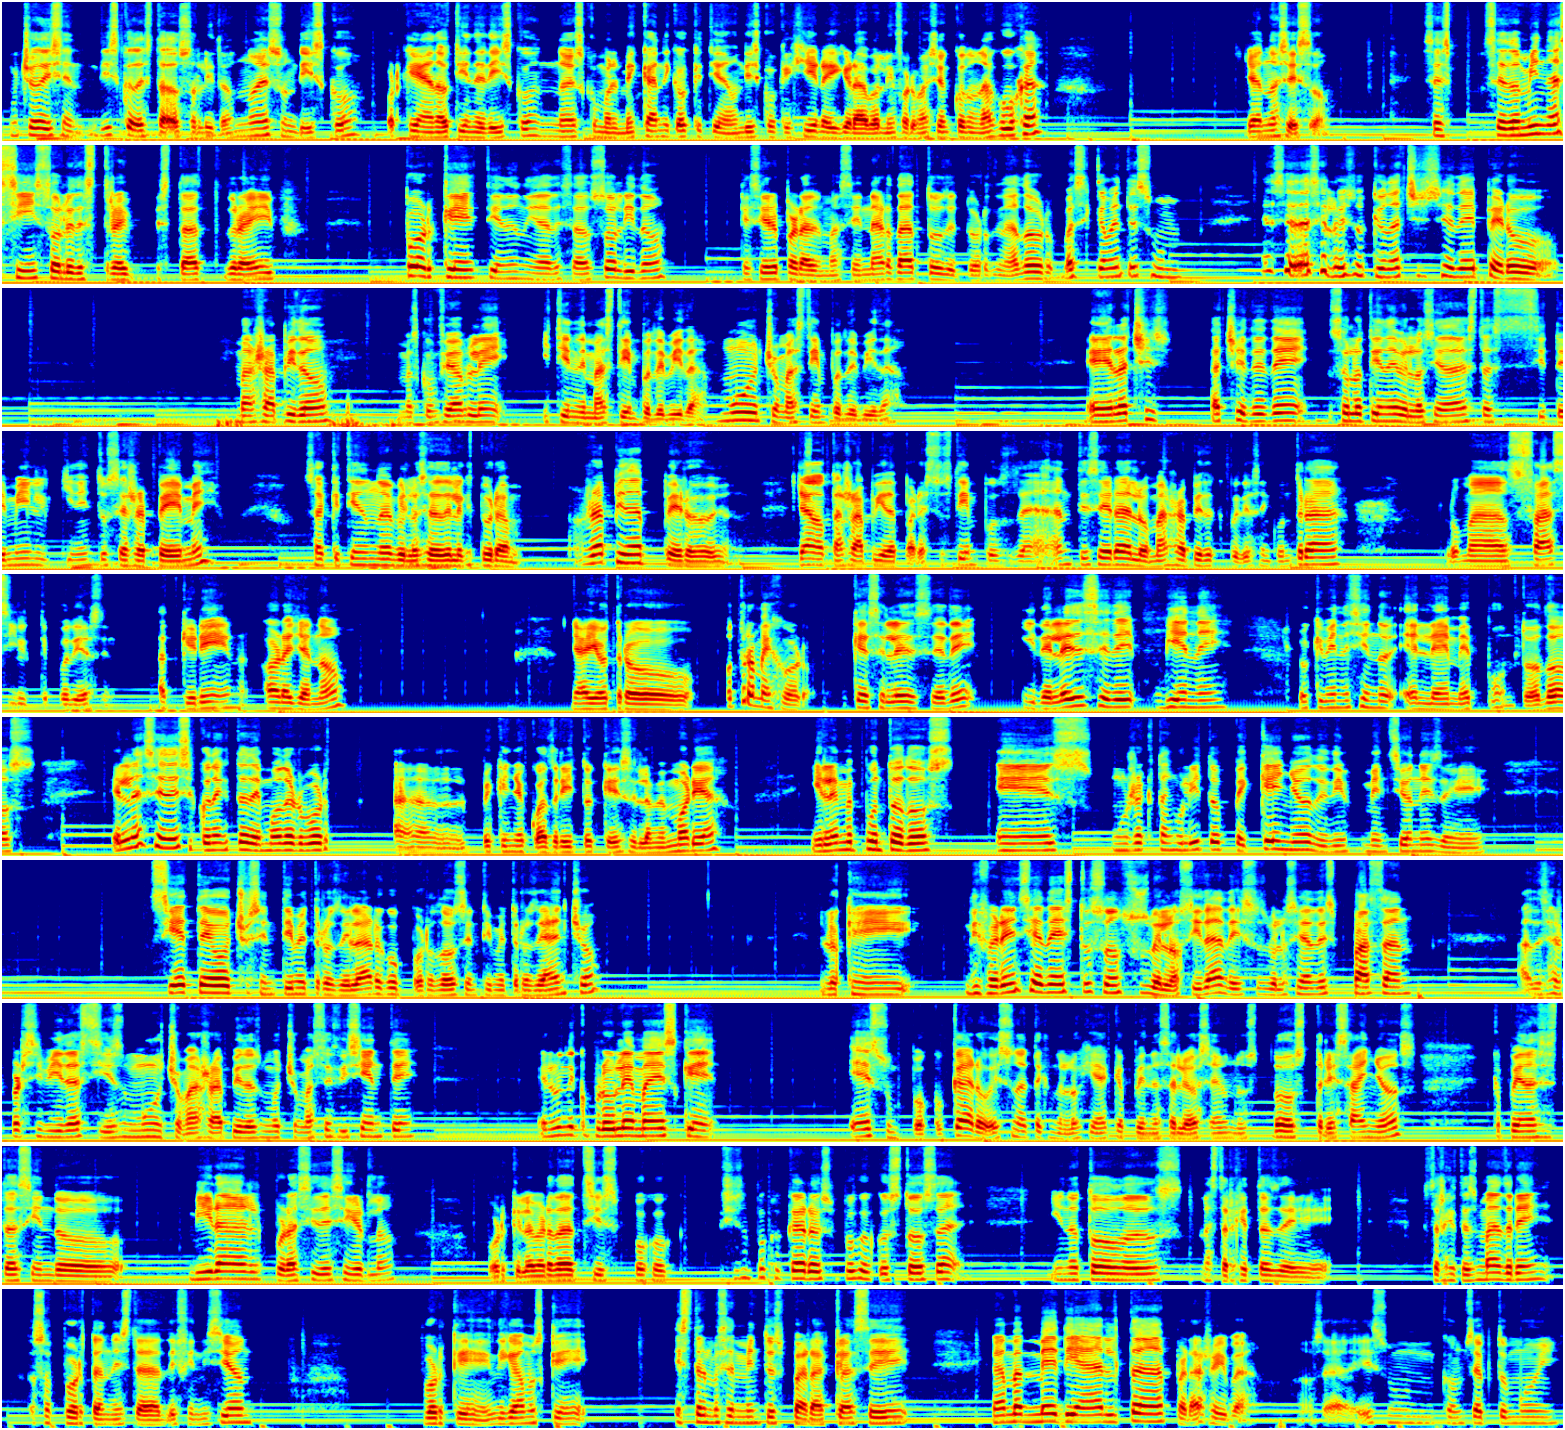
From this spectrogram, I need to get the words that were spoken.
Muchos dicen disco de estado sólido. No es un disco, porque ya no tiene disco. No es como el mecánico que tiene un disco que gira y graba la información con una aguja. Ya no es eso. Se, domina así Solid State Drive porque tiene unidad de estado sólido que sirve para almacenar datos de tu ordenador. Básicamente es un SSD hace lo mismo que un HDD, pero más rápido, más confiable y tiene más tiempo de vida, mucho más tiempo de vida. El HDD solo tiene velocidad hasta 7500 RPM, o sea que tiene una velocidad de lectura rápida, pero ya no tan rápida para estos tiempos. antes era lo más rápido que podías encontrar, lo más fácil que podías adquirir, ahora ya no. Ya hay otro, otro mejor, que es el LCD, y del LCD viene lo que viene siendo el M.2. El LCD se conecta de motherboard al pequeño cuadrito que es la memoria, y el M.2 es un rectangulito pequeño de dimensiones de 7-8 centímetros de largo por 2 centímetros de ancho. Lo que diferencia de esto son sus velocidades. Sus velocidades pasan a ser percibidas y es mucho más rápido, es mucho más eficiente. El único problema es que es un poco caro. Es una tecnología que apenas salió hace unos 2-3 años. Que apenas está siendo viral, por así decirlo, porque la verdad sí es poco, sí es un poco caro, es un poco costosa y no todas las tarjetas de las tarjetas madre soportan esta definición, porque digamos que este almacenamiento es para clase gama media alta para arriba, o sea, es un concepto muy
